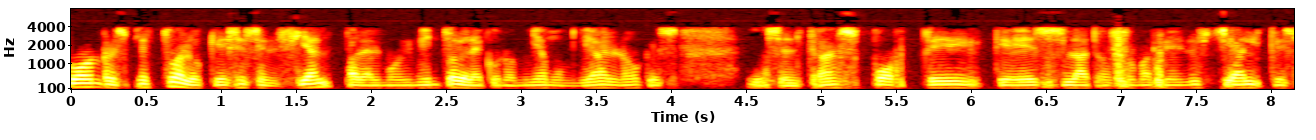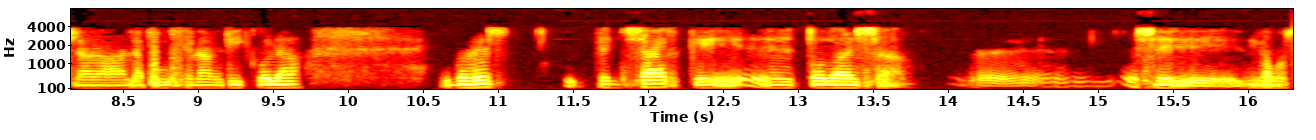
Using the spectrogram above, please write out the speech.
con respecto a lo que es esencial para el movimiento de la economía mundial, ¿no? que es, el transporte, que es la transformación industrial, que es la, producción agrícola. Entonces, pensar que eh, toda esa eh, ese, digamos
